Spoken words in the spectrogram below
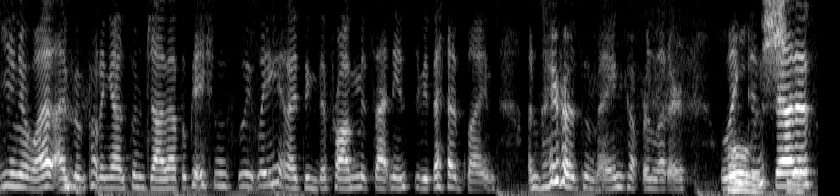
you know what? I've been putting out some job applications lately, and I think the problem is that needs to be the headline on my resume and cover letter. Holy LinkedIn shit. status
